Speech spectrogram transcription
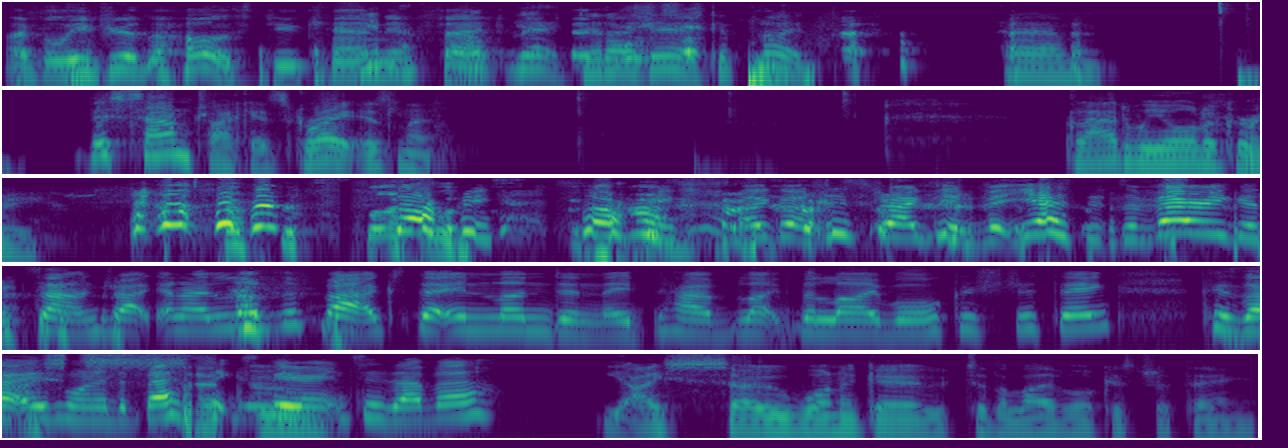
I believe you're the host. You can, yeah, in fact. oh, yeah, good idea. Good point. Um, this soundtrack is great, isn't it? Glad we all agree. sorry, sorry, I got distracted. But yes, it's a very good soundtrack, and I love the fact that in London they have like the live orchestra thing because that I is one of the best so- experiences ever. Yeah, I so want to go to the live orchestra thing.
